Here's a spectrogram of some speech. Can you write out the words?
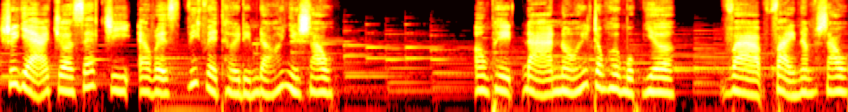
Sứ giả Joseph G. Ellis viết về thời điểm đó như sau. Ông Pitt đã nói trong hơn một giờ và vài năm sau,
